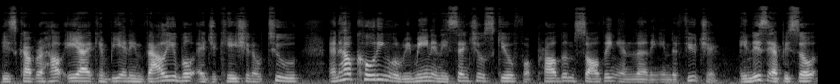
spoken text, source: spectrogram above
discover how AI can be an invaluable educational tool, and how coding will remain an essential skill for problem solving and learning in the future. In this episode,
